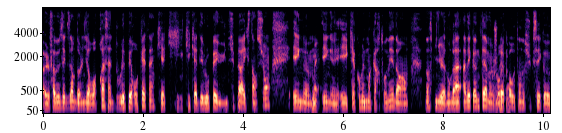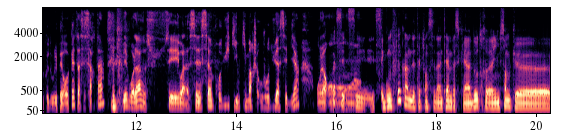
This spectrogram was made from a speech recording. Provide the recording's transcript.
le fameux exemple dans l'univers WordPress, un WP Rocket, hein, qui, qui, qui a développé une super extension et, et, qui a complètement cartonné dans, dans ce milieu-là. Donc avec un thème, j'aurais pas autant de succès que, que WP Rocket, ça c'est certain. mais voilà, c'est voilà, c'est un produit qui, qui marche aujourd'hui assez bien. On, on, c'est gonflé quand même de t'être lancé dans un thème parce qu'il y a d'autres. Euh, il me semble que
